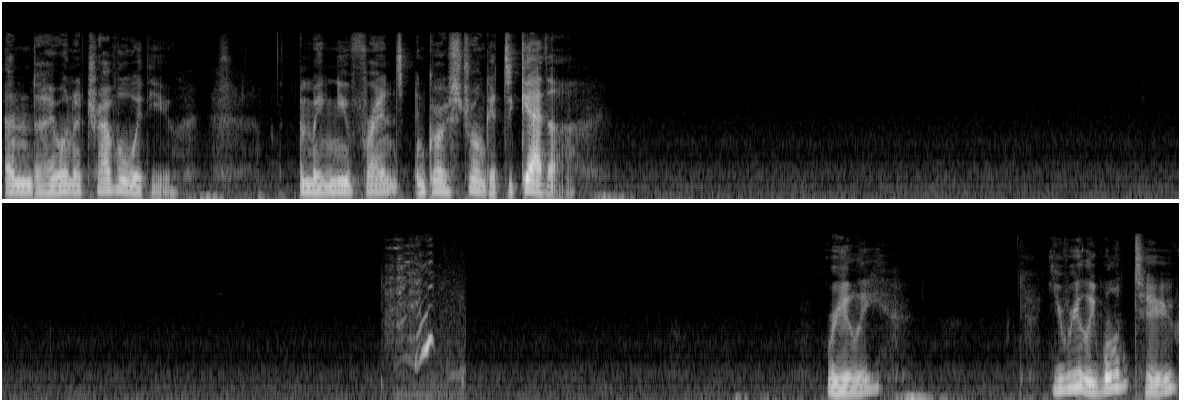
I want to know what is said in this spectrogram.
And I want to travel with you and make new friends and grow stronger together. Really? You really want to?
